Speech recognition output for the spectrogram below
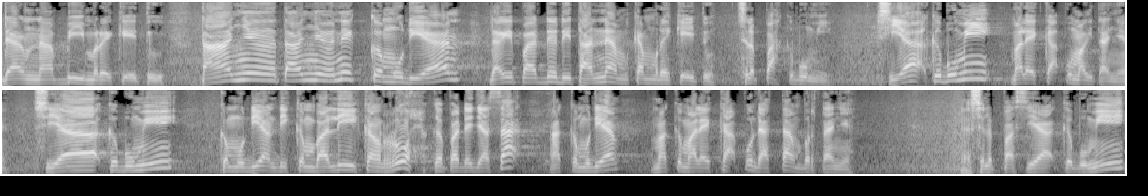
dan nabi mereka itu. Tanya-tanya ni kemudian daripada ditanamkan mereka itu selepas ke bumi. Siap ke bumi, malaikat pun mari tanya. Siap ke bumi, kemudian dikembalikan roh kepada jasad, ha, kemudian maka malaikat pun datang bertanya. Ya, selepas siap ke bumi,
